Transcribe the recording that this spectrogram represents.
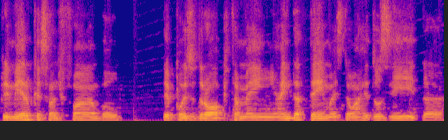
Primeiro questão de fumble, depois drop também ainda tem, mas deu uma reduzida,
